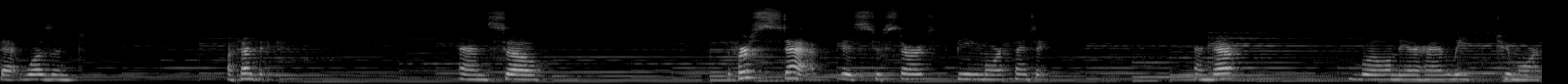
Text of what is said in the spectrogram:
that wasn't authentic. And so the first step is to start being more authentic. And that will, on the other hand, lead to more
